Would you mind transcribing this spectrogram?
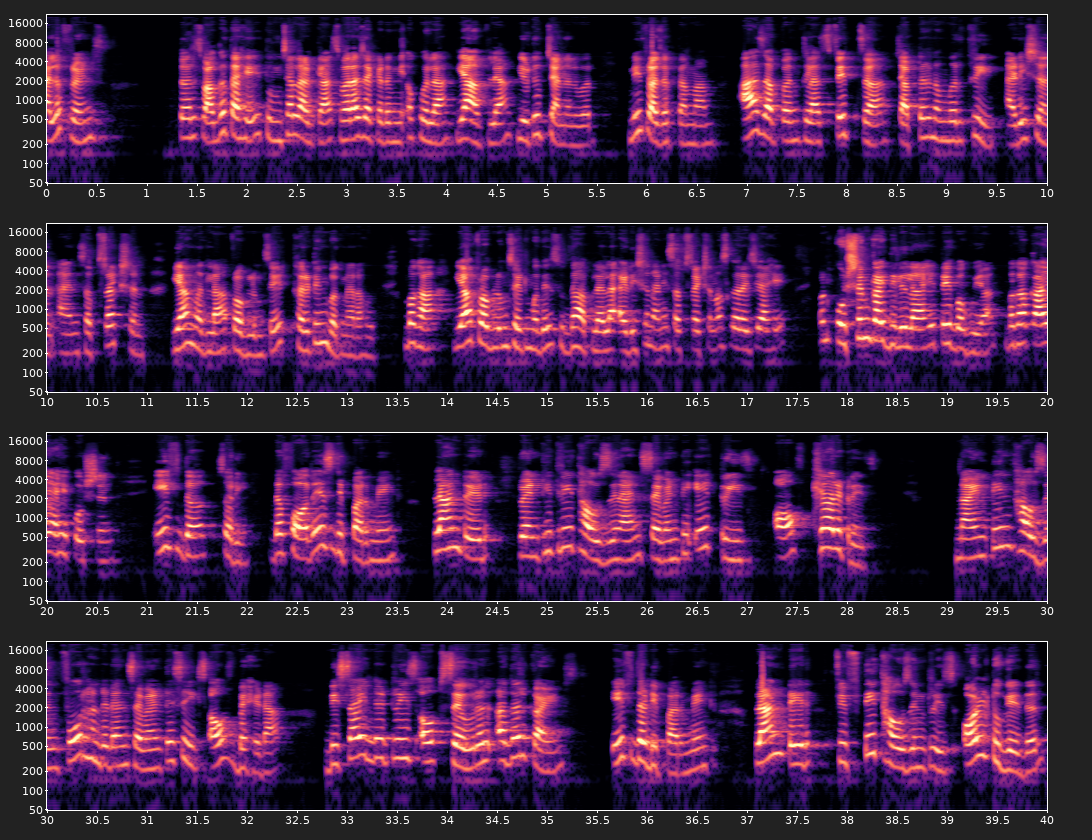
Hello friends तर स्वागत आहे तुमच्या लाडक्या स्वराज अकॅडमी अकोला या आपल्या युट्यूब चॅनलवर मी प्राजक्ता मॅम. आज आपण class फिफ्थचा chapter number three addition and subtraction यामधला प्रॉब्लेम सेट थर्टीन बघणार आहोत. बघा या प्रॉब्लेम सेटमध्ये सुद्धा आपल्याला ॲडिशन आणि सबस्ट्रॅक्शनच करायचे आहे. पण क्वेश्चन काय दिलेलं आहे ते बघूया. बघा काय आहे question if the sorry the forest department planted twenty three thousand and seventy eight trees of khair trees 19,476 of Beheda, beside the trees of several other kinds, if the department planted 50,000 trees altogether,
